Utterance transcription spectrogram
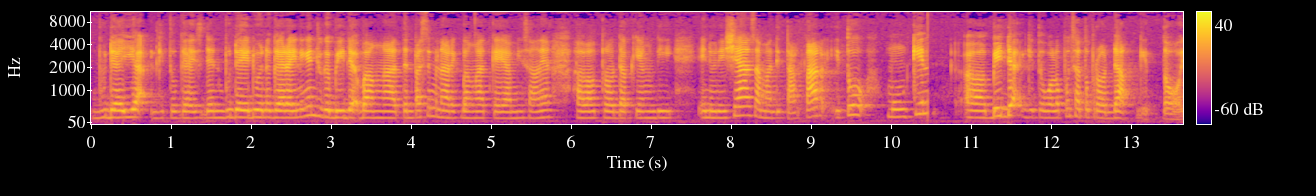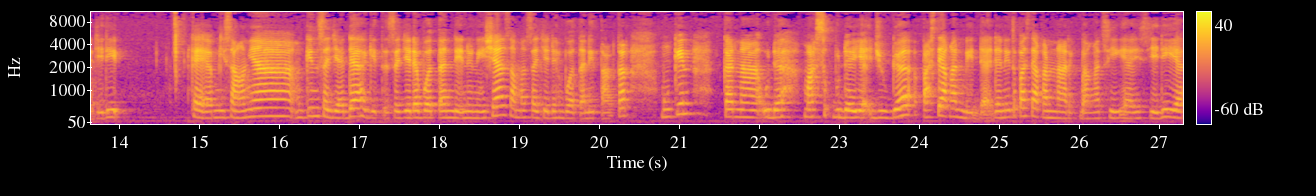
budaya gitu guys. Dan budaya dua negara ini kan juga beda banget dan pasti menarik banget. Kayak misalnya halal produk yang di Indonesia sama di Tartar itu mungkin uh, beda gitu walaupun satu produk gitu. Jadi kayak misalnya mungkin sajadah gitu. Sajadah buatan di Indonesia sama sajadah buatan di Tartar mungkin karena udah masuk budaya juga pasti akan beda dan itu pasti akan menarik banget sih guys. Jadi ya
